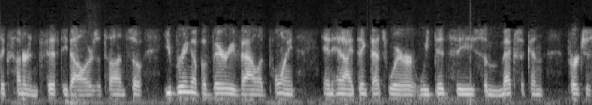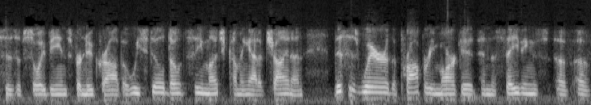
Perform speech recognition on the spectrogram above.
$650 a ton. So you bring up a very valid point, and, and I think that's where we did see some Mexican purchases of soybeans for new crop, but we still don't see much coming out of China. And this is where the property market and the savings of, of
